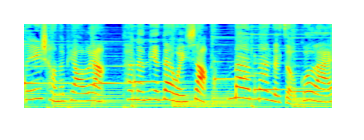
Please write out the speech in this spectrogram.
非常的漂亮。她们面带微笑，慢慢的走过来。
